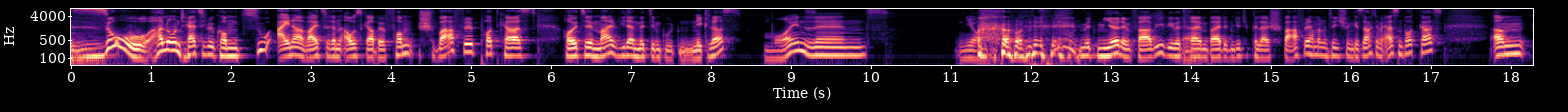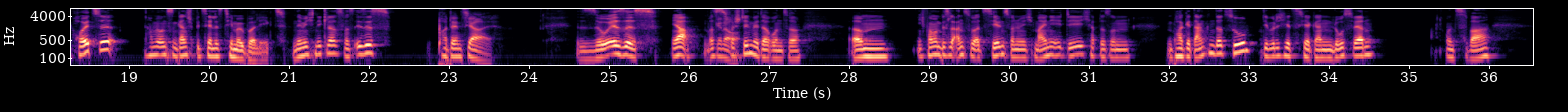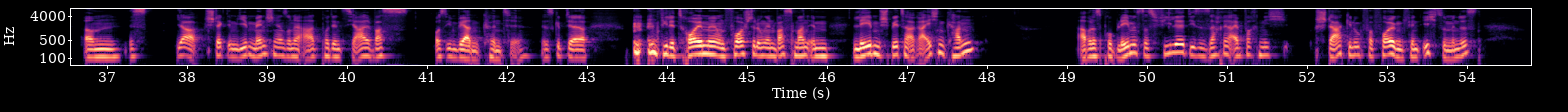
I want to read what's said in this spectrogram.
So, hallo und herzlich willkommen zu einer weiteren Ausgabe vom Schwafel Podcast. Heute mal wieder mit dem guten Niklas. Moinsens. Ja. und mit mir, dem Fabi. Wir betreiben ja. beide den YouTube-Kanal Schwafel, haben wir natürlich schon gesagt im ersten Podcast. Ähm, heute haben wir uns ein ganz spezielles Thema überlegt. Nämlich, Niklas, was ist es? Potenzial. So ist es. Ja, was genau. verstehen wir darunter? Ähm, ich fange mal ein bisschen an zu erzählen. Das war nämlich meine Idee. Ich habe da so ein, ein paar Gedanken dazu. Die würde ich jetzt hier gerne loswerden. Und zwar, ähm, es ja, steckt in jedem Menschen ja so eine Art Potenzial, was aus ihm werden könnte. Es gibt ja viele Träume und Vorstellungen, was man im Leben später erreichen kann. Aber das Problem ist, dass viele diese Sache einfach nicht stark genug verfolgen, finde ich zumindest.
